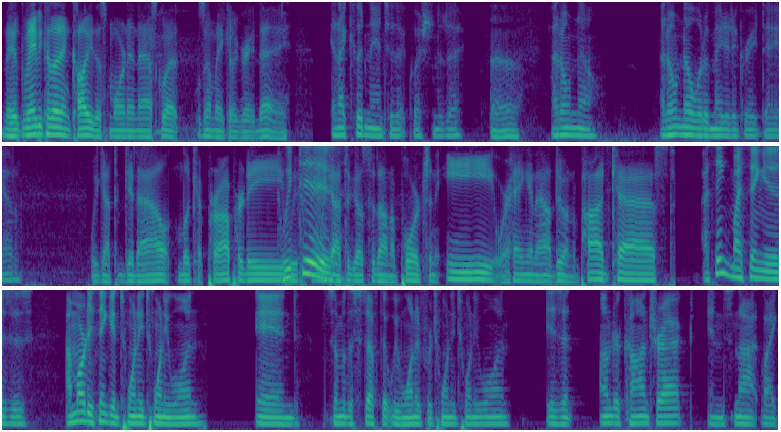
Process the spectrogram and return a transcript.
maybe maybe because I didn't call you this morning and ask what was gonna make it a great day. And I couldn't answer that question today. Uh, I don't know. I don't know what have made it a great day, Adam. we got to get out, and look at property. We We did. We got to go sit on a porch and eat. We're hanging out doing a podcast. I think my thing is is I'm already thinking 2021 and some of the stuff that we wanted for 2021 isn't under contract and it's not like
